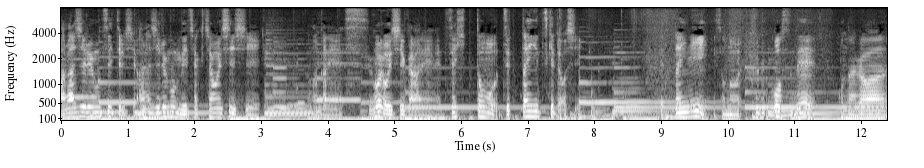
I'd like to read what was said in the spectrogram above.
あら汁もついてるしあら汁もめちゃくちゃ美味しいしなんかねすごい美味しいからね是非とも絶対につけてほしい。対にそのフルコースで女川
